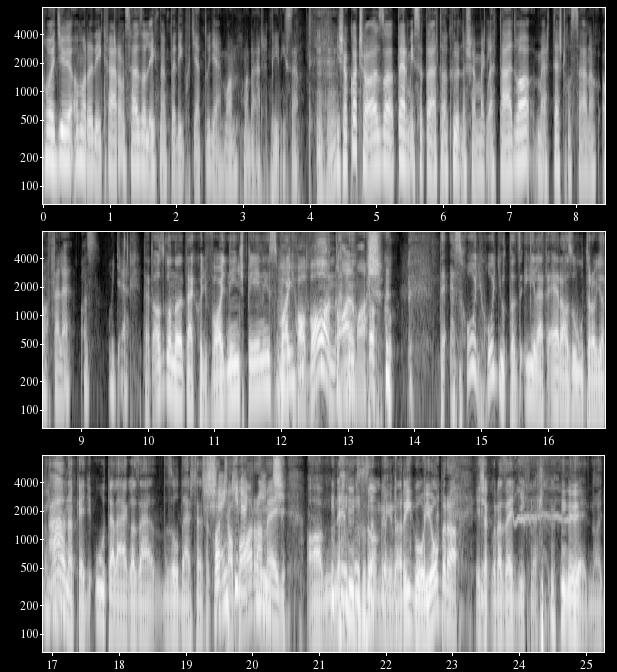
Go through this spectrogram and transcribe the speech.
hogy a maradék 3%-nak pedig, hogy hát ugye van madár pénisze. Uh-huh. És a kacsa az a természet által különösen meg lett áldva, mert testhosszának a fele az ugye Tehát azt gondolták, hogy vagy nincs pénisz, vagy, Vagy ha van, hatalmas. De ez hogy, hogy jut az élet erre az útra, hogy ott Igen. állnak egy útelágazódásnál, és a kacsa Senkinek balra nincs. megy, a, nem tudom én, a rigó jobbra, és akkor az egyiknek nő egy nagy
